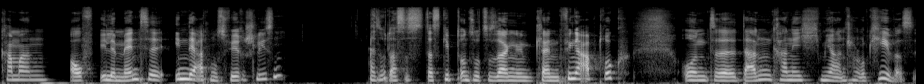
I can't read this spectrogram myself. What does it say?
kann man auf Elemente in der Atmosphäre schließen also das ist, das gibt uns sozusagen einen kleinen Fingerabdruck und äh, dann kann ich mir anschauen, okay, was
